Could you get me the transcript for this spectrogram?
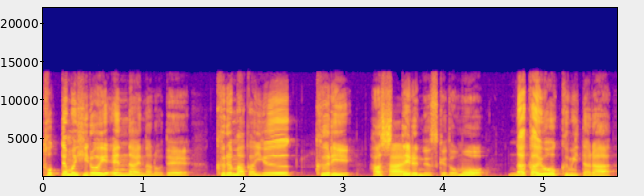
とっても広い園内なので車がゆっくり走ってるんですけども、中よく見たら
